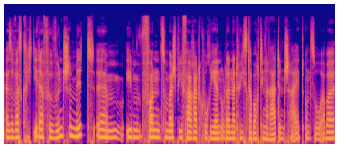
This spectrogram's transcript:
Also was kriegt ihr da für Wünsche mit, ähm, eben von zum Beispiel Fahrradkurieren oder natürlich, es gab auch den Radentscheid und so. Aber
